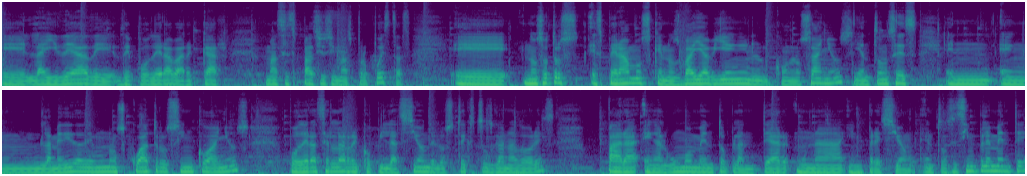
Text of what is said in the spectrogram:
eh, la idea de, de, poder abarcar más espacios y más propuestas. Eh, nosotros esperamos que nos vaya bien en, con los años y entonces en, en la medida de unos cuatro o cinco años poder hacer la recopilación de los textos ganadores para en algún momento plantear una impresión. Entonces simplemente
